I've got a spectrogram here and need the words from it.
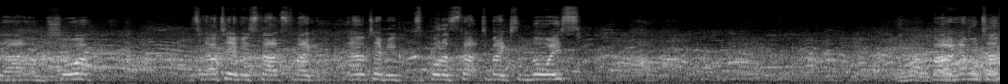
uh, I'm sure Hautapu starts to make, Hautapu supporters start to make some noise. Bo Hamilton.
